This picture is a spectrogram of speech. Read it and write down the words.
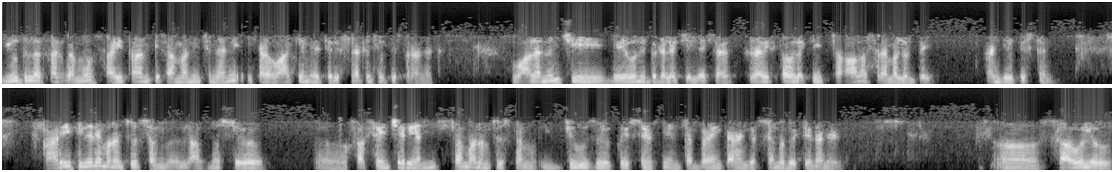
యూదుల సంఘము సైతానికి సంబంధించిందని ఇక్కడ వాక్యం హెచ్చరిస్తున్నట్లు చూపిస్తారు అన్నట్టు వాళ్ళ నుంచి దేవుని బిడ్డలకి లేక క్రైస్తవులకి చాలా శ్రమలు ఉంటాయి అని చూపిస్తుంది. ఆ రీతిగానే మనం చూస్తాం ఆల్మోస్ట్ ఫస్ట్ సెంచరీ అంతా మనం చూస్తాం. ఈ జూస్ క్రిస్టియన్స్ని ఎంత భయంకరంగా శ్రమ పెట్టారు అనేది సౌలు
